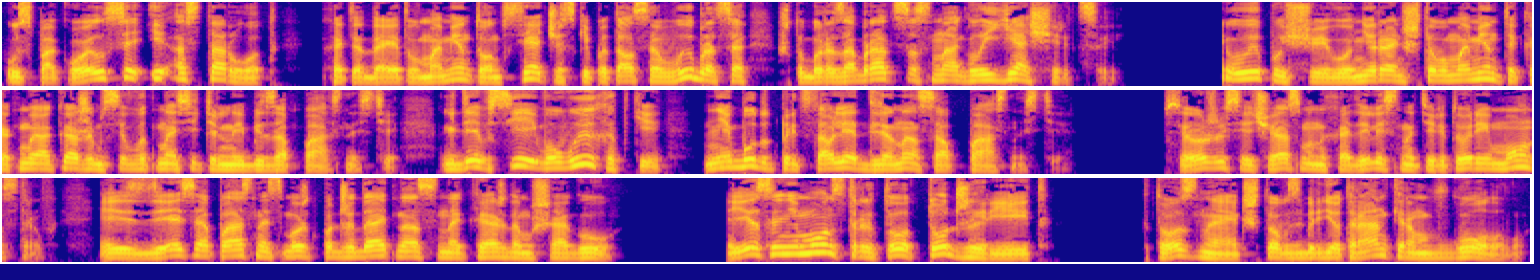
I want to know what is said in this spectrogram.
успокоился и Астарот, хотя до этого момента он всячески пытался выбраться, чтобы разобраться с наглой ящерицей. Выпущу его не раньше того момента, как мы окажемся в относительной безопасности, где все его выходки не будут представлять для нас опасности. Все же сейчас мы находились на территории монстров, и здесь опасность может поджидать нас на каждом шагу. Если не монстры, то тот же рейд. Кто знает, что взбредет ранкерам в голову.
